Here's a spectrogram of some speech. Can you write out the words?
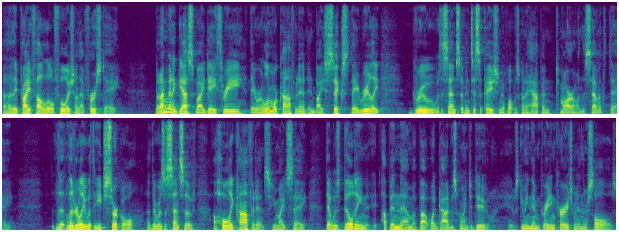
uh, they probably felt a little foolish on that first day but I'm going to guess by day three, they were a little more confident, and by six, they really grew with a sense of anticipation of what was going to happen tomorrow on the seventh day. That literally, with each circle, uh, there was a sense of a holy confidence, you might say, that was building up in them about what God was going to do. It was giving them great encouragement in their souls.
